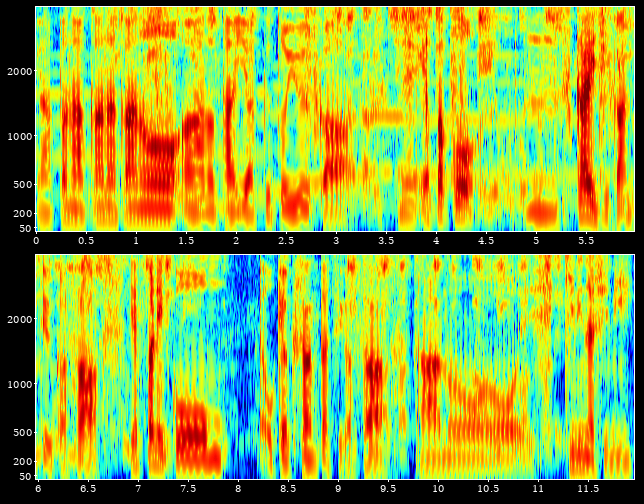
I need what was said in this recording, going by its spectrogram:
やっぱなかなかの、あの、大役というか、ね、やっぱこう、うん、深い時間っていうかさ、やっぱりこう、お客さんたちがさ、あのしっきりなしに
